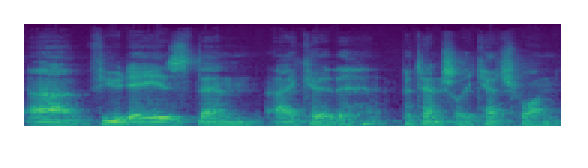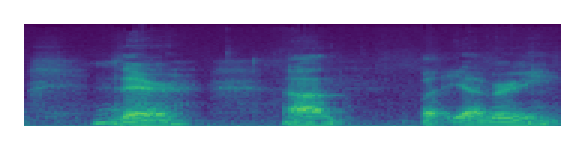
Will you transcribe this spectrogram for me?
uh, few days. Then I could potentially catch one Yeah. there. Um, but yeah, very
